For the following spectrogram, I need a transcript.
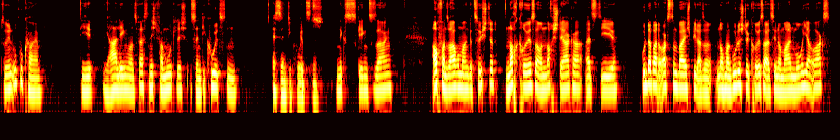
zu den Urukai. Die, ja, legen wir uns fest, nicht vermutlich, sind die coolsten. Es sind die coolsten. Nichts gegen zu sagen. Auch von Saruman gezüchtet, noch größer und noch stärker als die Gundabad-Orks zum Beispiel, also nochmal ein gutes Stück größer als die normalen Moria-Orks.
